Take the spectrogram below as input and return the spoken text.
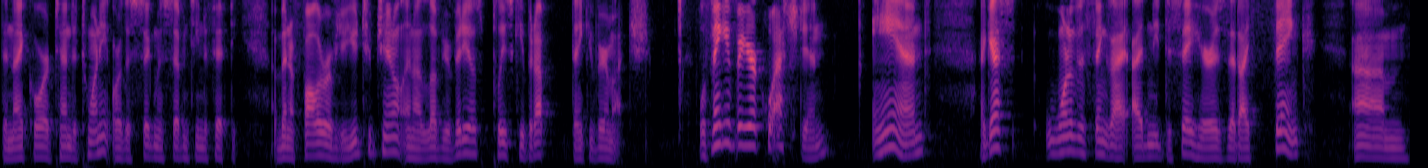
The Nikkor 10 to 20 or the Sigma 17 to 50? I've been a follower of your YouTube channel and I love your videos. Please keep it up. Thank you very much. Well, thank you for your question. And I guess one of the things I, I need to say here is that I think um,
